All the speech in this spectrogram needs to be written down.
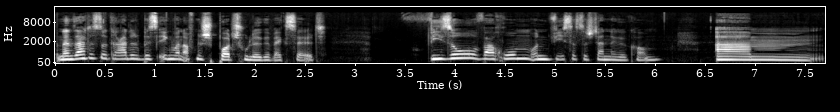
Und dann sagtest du gerade, du bist irgendwann auf eine Sportschule gewechselt. Wieso, warum und wie ist das zustande gekommen? Ähm,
